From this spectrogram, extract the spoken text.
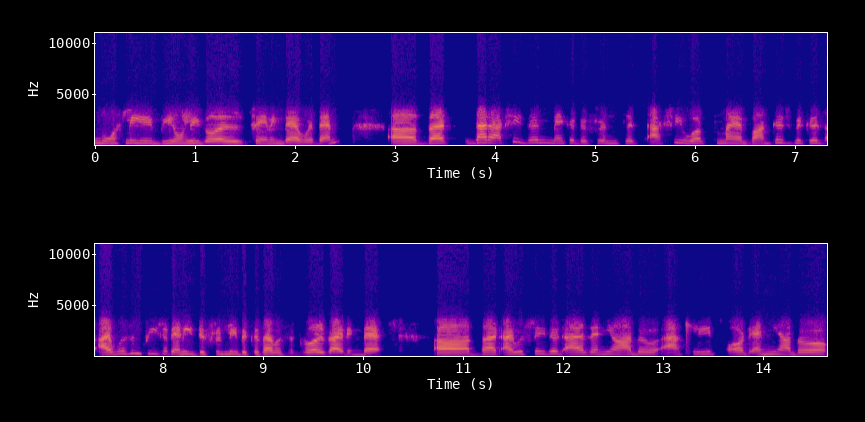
mostly the only girl training there with them. Uh, but that actually didn't make a difference. It actually worked to my advantage because i wasn't treated any differently because i was a girl riding there uh, but i was treated as any other athlete or any other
